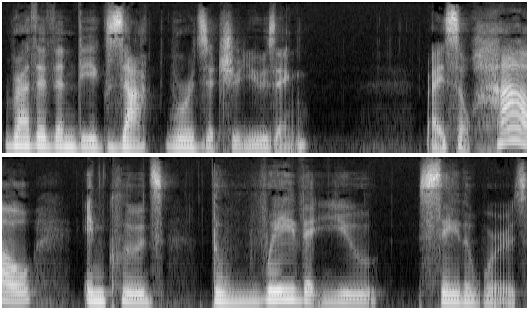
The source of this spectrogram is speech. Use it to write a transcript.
rather than the exact words that you're using. Right? So, how includes the way that you say the words,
